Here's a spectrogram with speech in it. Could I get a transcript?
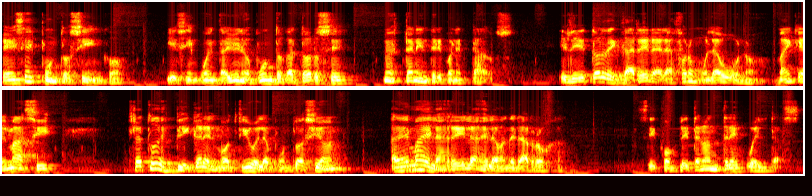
el 6.5 y el 51.14, no están interconectados. El director de carrera de la Fórmula 1, Michael Massey, trató de explicar el motivo de la puntuación, además de las reglas de la bandera roja se completaron tres vueltas.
